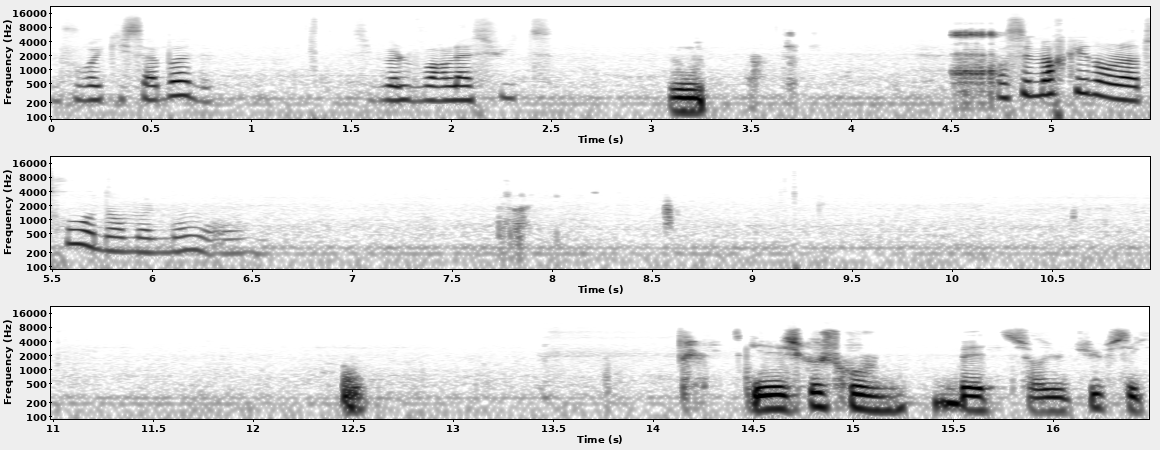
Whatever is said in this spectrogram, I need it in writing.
Il faudrait qu'ils s'abonnent, s'ils veulent voir la suite. Mm. C'est marqué dans l'intro, normalement. euh, Ce, qui est, ce que je trouve bête sur YouTube, c'est que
